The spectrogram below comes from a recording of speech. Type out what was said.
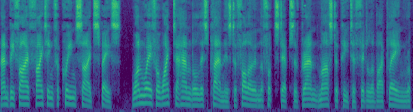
and b5 fighting for queenside space, one way for white to handle this plan is to follow in the footsteps of Grandmaster Peter Svidler by playing rook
